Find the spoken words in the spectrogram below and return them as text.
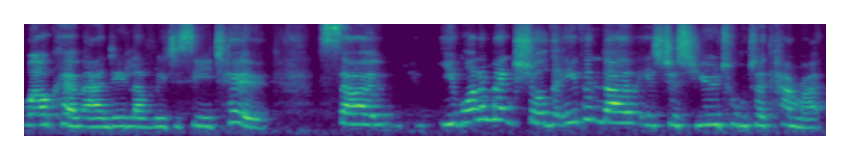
Welcome, Andy. Lovely to see you too. So you want to make sure that even though it's just you talking to a camera,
